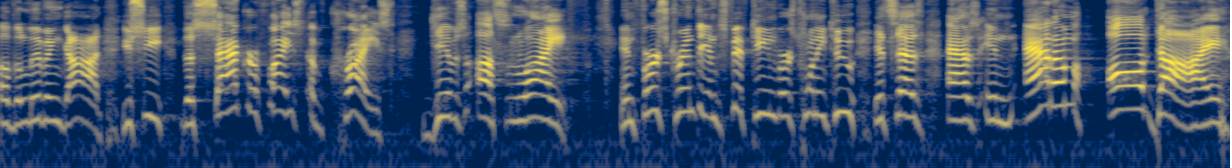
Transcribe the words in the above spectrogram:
of the living God. You see, the sacrifice of Christ gives us life. In 1 Corinthians 15, verse 22, it says, As in Adam all die,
